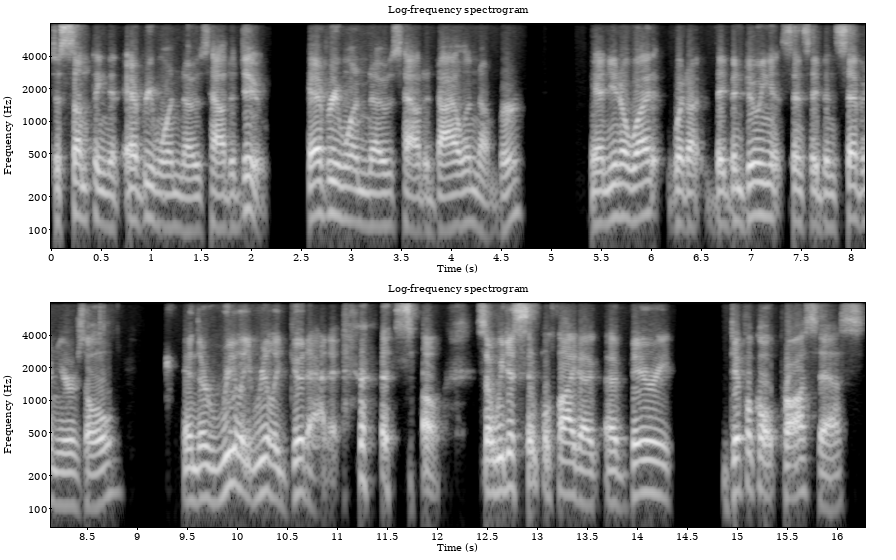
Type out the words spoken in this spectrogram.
to something that everyone knows how to do. Everyone knows how to dial a number. And you know what? What I, they've been doing it since they've been seven years old, and they're really, really good at it. so, so we just simplified a, a very difficult process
